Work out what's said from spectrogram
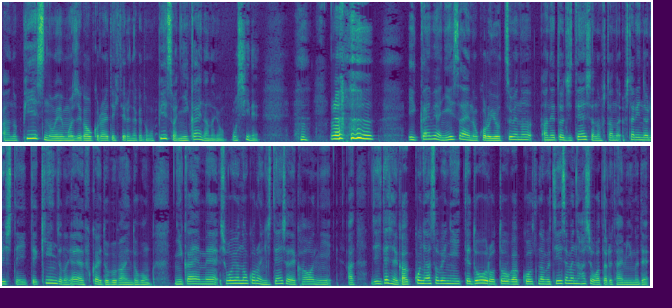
あの、ピースの絵文字が送られてきてるんだけども、ピースは2回なのよ。惜しいね。1回目は2歳の頃4つ上の姉と自転車の 2, の2人乗りしていて近所のやや深いドブ川にドボン2回目小4の頃に自転車で川にあ自転車で学校に遊びに行って道路と学校をつなぐ小さめの橋を渡るタイミングで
